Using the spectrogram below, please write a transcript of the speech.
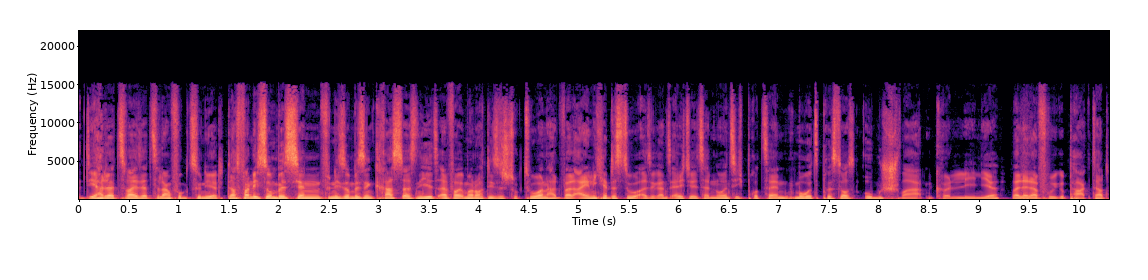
die hat halt zwei Sätze lang funktioniert. Das fand ich so ein bisschen, finde ich so ein bisschen krass, dass Nils einfach immer noch diese Strukturen hat, weil eigentlich hättest du, also ganz ehrlich, du hättest ja 90% Moritz Pristos umschwarten können, Linie, weil er da früh geparkt hat.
